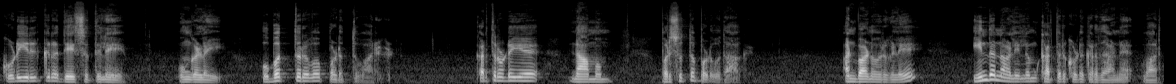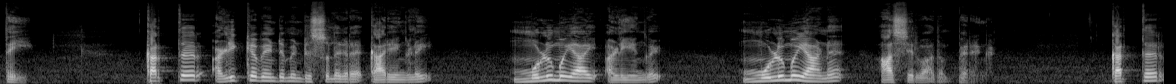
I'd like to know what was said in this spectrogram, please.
குடியிருக்கிற தேசத்திலே உங்களை உபத்திரவப்படுத்துவார்கள். கர்த்தருடைய நாமம் பரிசுத்தப்படுவதாக. அன்பானவர்களே இந்த நாளிலும் கர்த்தர் கொடுக்கிறதான வார்த்தை கர்த்தர் அழிக்க வேண்டும் என்று சொல்லுகிற காரியங்களை முழுமையாய் அழியுங்கள் முழுமையான ஆசீர்வாதம் பெறுங்கள். கர்த்தர்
